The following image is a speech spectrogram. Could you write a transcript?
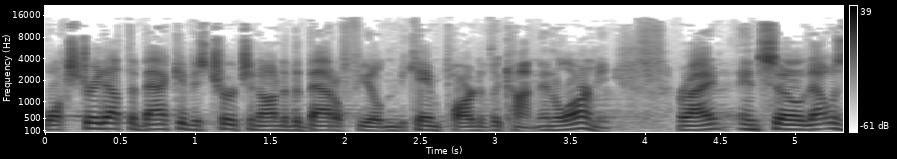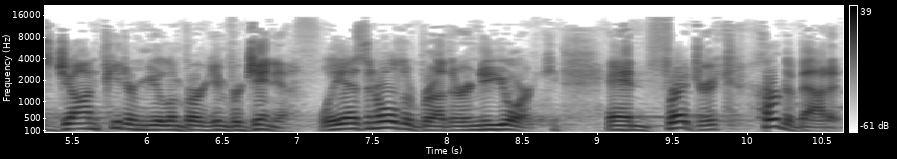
walked straight out the back of his church and onto the battlefield, and became part of the Continental Army, right? And so that was John Peter Muhlenberg in Virginia. Well, he has an older brother in New York, and Frederick heard about it.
